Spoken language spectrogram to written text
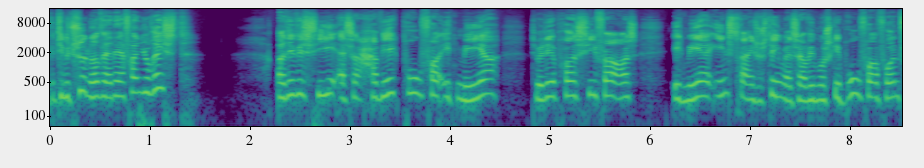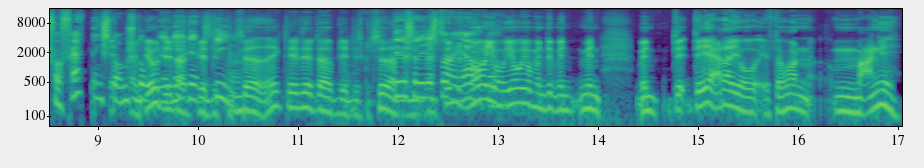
det betyder noget, hvad det er for en jurist. Og det vil sige, altså har vi ikke brug for et mere, det var det, jeg prøvede at sige før også, et mere indstrengt system, altså har vi måske brug for at få en forfatningsdomstol Ja, det er jo det, der bliver stil? diskuteret, ikke? Det er det, der bliver diskuteret. Det er jo så det, jeg men spørger jer jo, jo, jo, men, men, men, men det, det er der jo efterhånden mange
